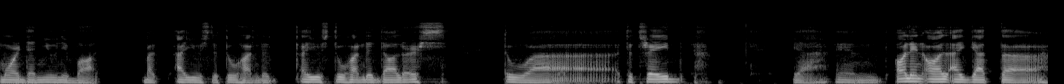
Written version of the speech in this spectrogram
more than Unibot but I used the 200 I used 200 dollars to uh to trade. Yeah and all in all I got uh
